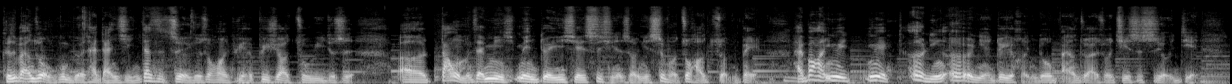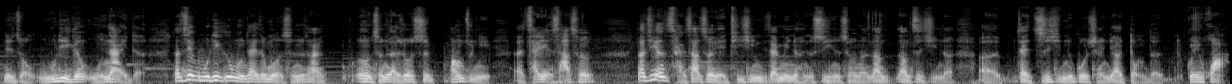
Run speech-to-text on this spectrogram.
可是白羊座我们不会太担心。但是只有一个状况必必须要注意，就是呃，当我们在面面对一些事情的时候，你是否做好准备？还包含因为因为二零二二二年对于很多白羊座来说，其实是有一点那种无力跟无奈的。那这些无力跟无奈，在某种程度上，某种程度来说是帮助你呃踩点刹车。那既然踩刹车，也提醒你在面对很多事情的时候呢，让让自己呢，呃，在执行的过程要懂得规划。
